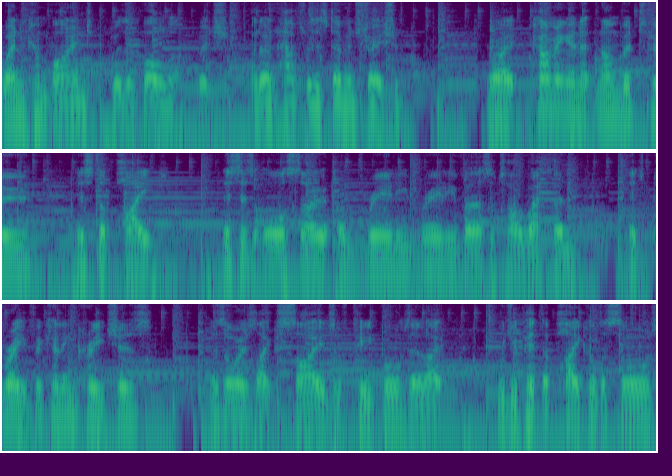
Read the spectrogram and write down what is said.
when combined with a bola, which I don't have for this demonstration. Right, coming in at number two is the pike. This is also a really, really versatile weapon. It's great for killing creatures. There's always like sides of people. They're like, would you pick the pike or the sword?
